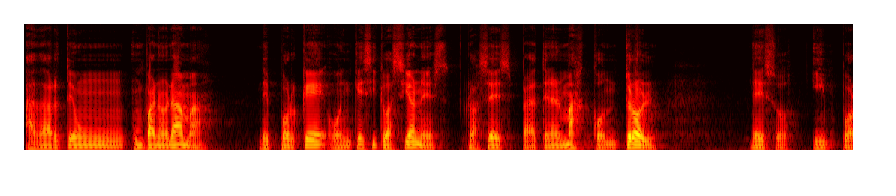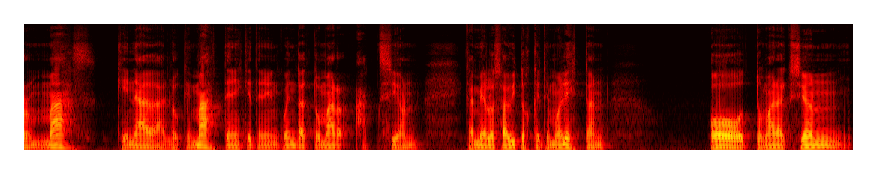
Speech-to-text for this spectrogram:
a darte un, panorama de por qué o en qué situaciones lo haces para tener más control de eso. Y por más que nada, lo que más tenés que tener en cuenta, tomar acción. Cambiar los hábitos que te molestan. O tomar acción,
